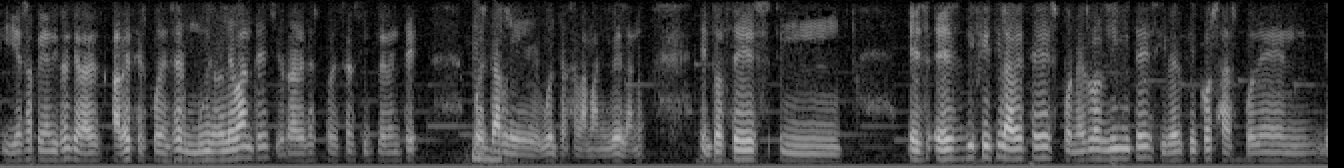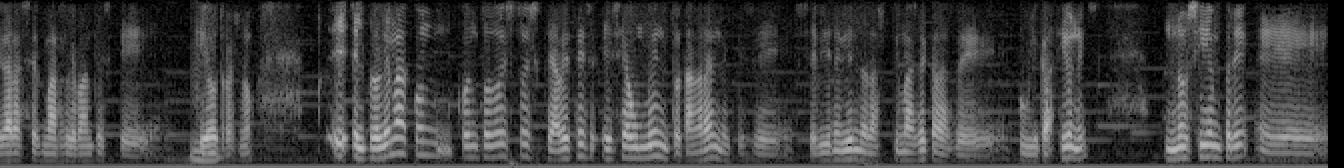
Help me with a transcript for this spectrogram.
y esas pequeñas diferencias a veces pueden ser muy relevantes y otras veces puede ser simplemente pues darle vueltas a la manivela, ¿no? Entonces, mm, es, es difícil a veces poner los límites y ver qué cosas pueden llegar a ser más relevantes que, otras, ¿no? Eh, el problema con, con, todo esto es que a veces ese aumento tan grande que se, se viene viendo en las últimas décadas de publicaciones no siempre eh,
